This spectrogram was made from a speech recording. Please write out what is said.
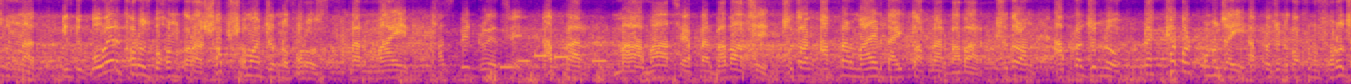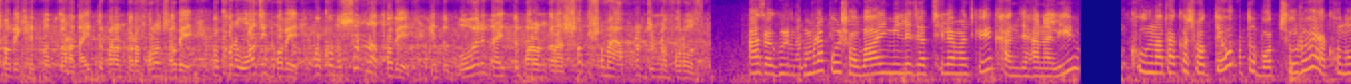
সুন্নাত। কিন্তু বউয়ের খরচ বহন করা সব সময়ের জন্য ফরজ। আপনার মায়ের হাজবেন্ড রয়েছে, আপনার মা মা আছে, আপনার বাবা আছে। সুতরাং আপনার মায়ের দায়িত্ব আপনার বাবার। সুতরাং আপনার জন্য প্রেক্ষাপট অনুযায়ী আপনার জন্য কখনো ফরজ হবে, খেদমত করা, দায়িত্ব পালন করা ফরজ হবে, কখনো ওয়াজিব হবে, কখনো সুন্নাত হবে। কিন্তু বউয়ের দায়িত্ব পালন করা সব সময় আপনার জন্য ফরজ। আশা করি আমরা সবাই মিলে যাচ্ছিলাম আজকে খানজাহান আলী খুলনা থাকা সত্ত্বেও এত বছরও এখনও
